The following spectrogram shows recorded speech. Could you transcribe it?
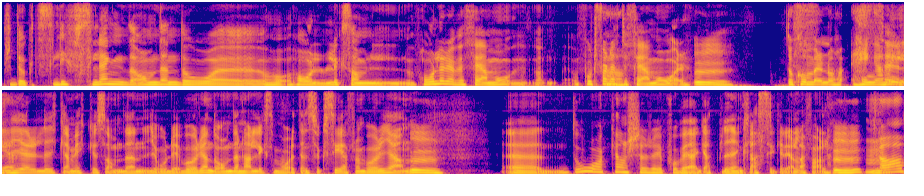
produkts livslängd, om den då eh, håll, liksom, håller över fem år, fortfarande Ja. efter fem år, Då kommer den att hänga med. säljer lika mycket som den gjorde i början, då, om den har liksom varit en succé från början, Mm. Eh, då kanske det är på väg att bli en klassiker i alla fall. Mm. Ja.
